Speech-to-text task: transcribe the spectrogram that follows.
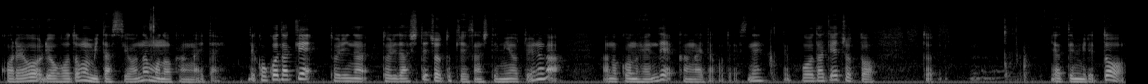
これを両方とも満たすようなものを考えたい。でここだけ取りな取り出してちょっと計算してみようというのがあのこの辺で考えたことですね。でここだけちょっととやってみると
